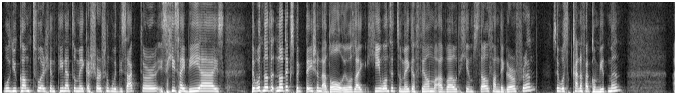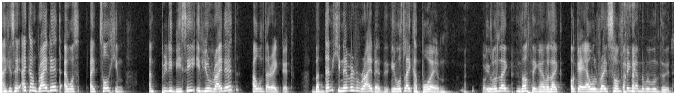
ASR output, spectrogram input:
"Will you come to Argentina to make a short film with this actor? Is his idea? Is there was not not expectation at all. It was like he wanted to make a film about himself and the girlfriend, so it was kind of a commitment. And he said, "I can write it." I was I told him, "I'm pretty busy. If you write it, I will direct it." But then he never write it. It was like a poem. It was like nothing. I was like, okay, I will write something and we will do it.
